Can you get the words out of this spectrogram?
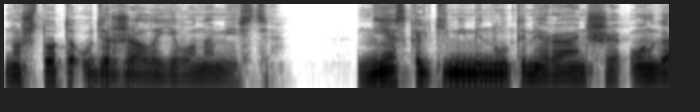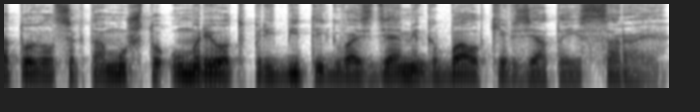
но что-то удержало его на месте. Несколькими минутами раньше он готовился к тому, что умрет, прибитый гвоздями к балке, взятой из сарая.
